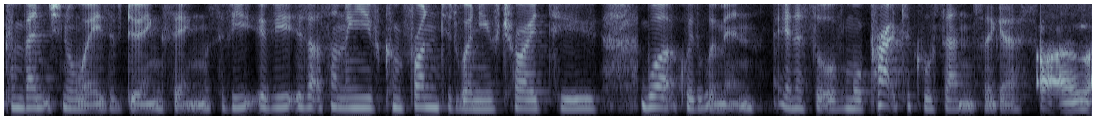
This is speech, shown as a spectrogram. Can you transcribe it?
conventional ways of doing things. Have you, have you, is that something you've confronted when you've tried to work with women in a sort of more practical sense, I guess? Um,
